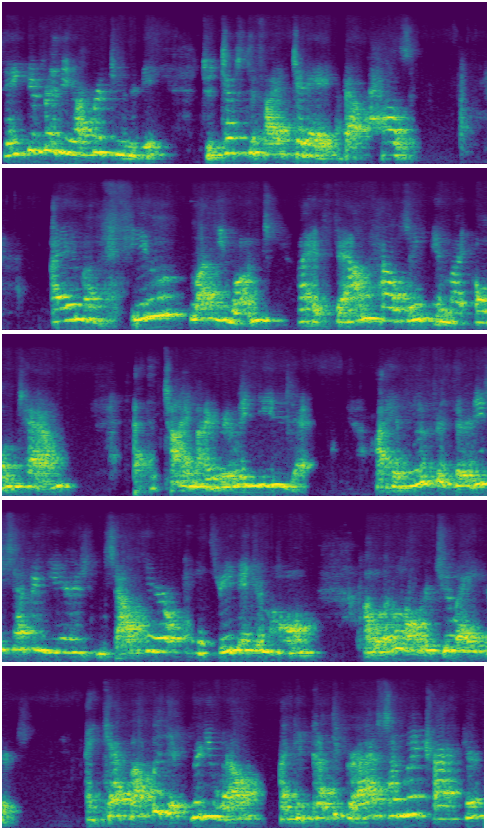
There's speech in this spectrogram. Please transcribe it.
Thank you for the opportunity to testify today about housing. I am a few lucky ones. I have found housing in my hometown at the time I really needed it. I have lived for 37 years in South Hero in a three bedroom home, a little over two acres. I kept up with it pretty well. I could cut the grass on my tractor.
